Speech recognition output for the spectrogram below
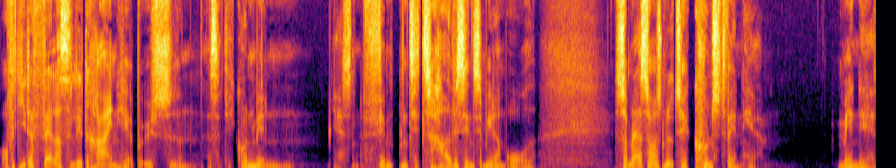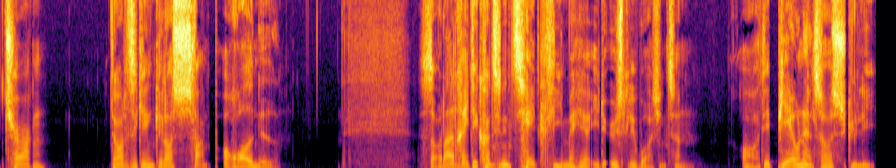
Og fordi der falder så lidt regn her på østsiden, altså det er kun mellem ja, sådan 15-30 cm om året, så er man altså også nødt til at kunstvand her. Men øh, tørken, der var der til gengæld også svamp og råd ned. Så der er et rigtig kontinentalt klima her i det østlige Washington. Og det er bjergene altså også skyld i,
